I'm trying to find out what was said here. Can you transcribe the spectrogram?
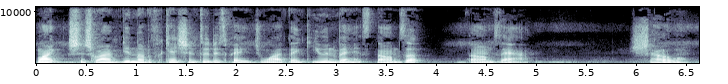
Like, subscribe, get notification to this page. Why, thank you in advance. Thumbs up, thumbs down. Shalom.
